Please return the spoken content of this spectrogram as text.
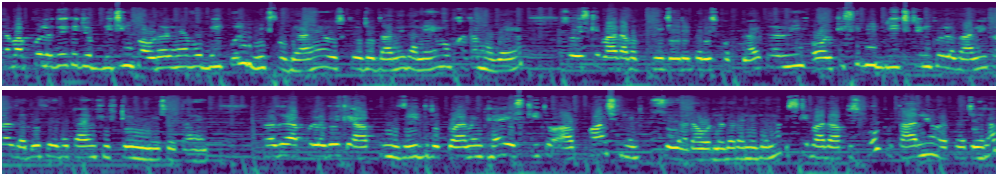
जब आपको लगे कि जो ब्लीचिंग पाउडर है, वो बिल्कुल मिक्स हो गया है, उसके जो दाने दाने हैं, वो खत्म हो गए हैं. तो इसके बाद आप अपने चेहरे पर इसको अप्लाई कर लें और किसी भी ब्लीच क्रीम को लगाने का ज़्यादा से ज़्यादा टाइम फिफ्टीन मिनट होता है. और अगर आपको लगे कि आपको मजीद रिक्वायरमेंट है इसकी तो आप पाँच मिनट से ज़्यादा और लगा रहने देना. इसके बाद आप इसको उतार लें और अपना चेहरा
